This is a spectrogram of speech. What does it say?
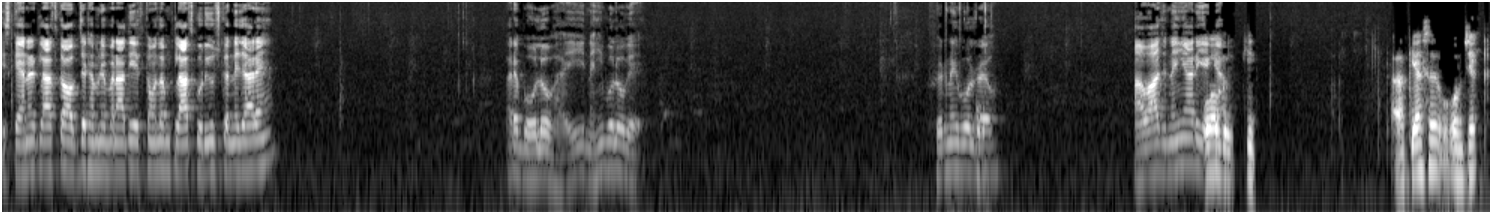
स्कैनर क्लास का ऑब्जेक्ट हमने बना दिया इसका मतलब हम क्लास को रीयूज करने जा रहे हैं। अरे बोलो भाई नहीं बोलोगे? फिर नहीं बोल रहे हो? आवाज़ नहीं आ रही है क्या? आ, क्या सर ऑब्जेक्ट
